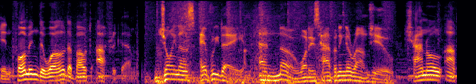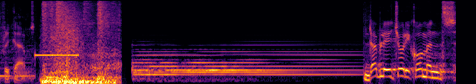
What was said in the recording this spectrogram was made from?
informing the world about Africa. Join us every day and know what is happening around you. Channel Africa. WHO recommends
